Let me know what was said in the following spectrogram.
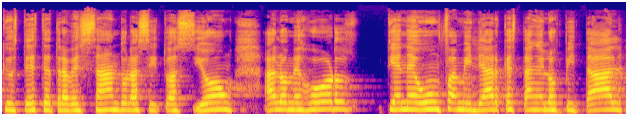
que usted esté atravesando, la situación. A lo mejor tiene un familiar que está en el hospital,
